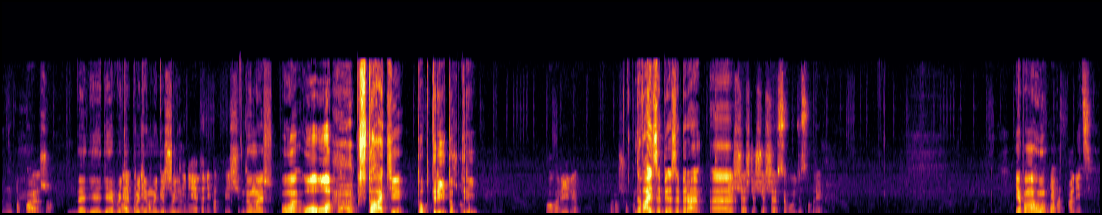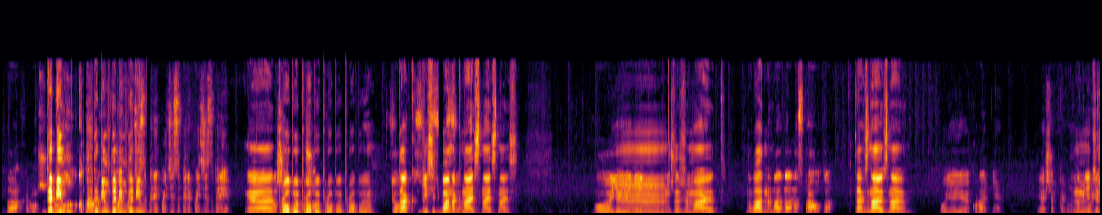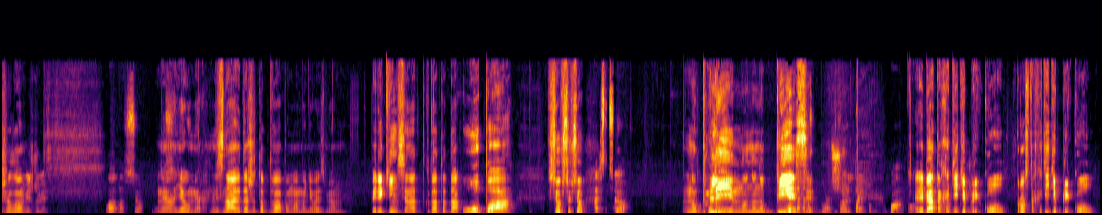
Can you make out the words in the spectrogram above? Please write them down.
Ну, тупая же. Да не, не, мы не будем, мы не будем. Не, это не подписчики. Думаешь? О, о, о! Кстати! Топ-3, топ-3. О, Рили. Хорошо. Давай, заби- забираем. Э, Сейчас, сейчас, сейчас все будет, смотри. Я помогу. Бы спалить. Да, хорош. Добил, добил, добил, Ой, пойди добил. забери, пойди забери, пойди забери. Э, Пробую, пробую, пробую, пробую. Так, всё, 10 всё, банок, найс, найс, найс. Ой-ой-ой, нет, нет, М, нет, Зажимает. Ну ладно. На, на, на спраута. Так, знаю, знаю. Ой-ой-ой, аккуратнее. Я сейчас прыгну. Ну, мне Ой, тяжело. Живи, живи. Ладно, все. А, я умер. Не знаю, даже топ-2, по-моему, не возьмем. Перекинься на куда-то, да. Опа! Все, все, все. все. Ну блин, ну, ну, ну бесит. Ребята, хотите прикол? Просто хотите прикол?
